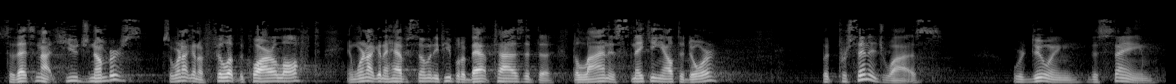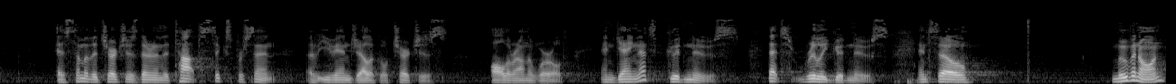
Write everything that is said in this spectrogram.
So that's not huge numbers. So we're not going to fill up the choir loft and we're not going to have so many people to baptize that the, the line is snaking out the door. But percentage wise, we're doing the same as some of the churches that are in the top 6% of evangelical churches all around the world. And gang, that's good news. That's really good news. And so, moving on.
